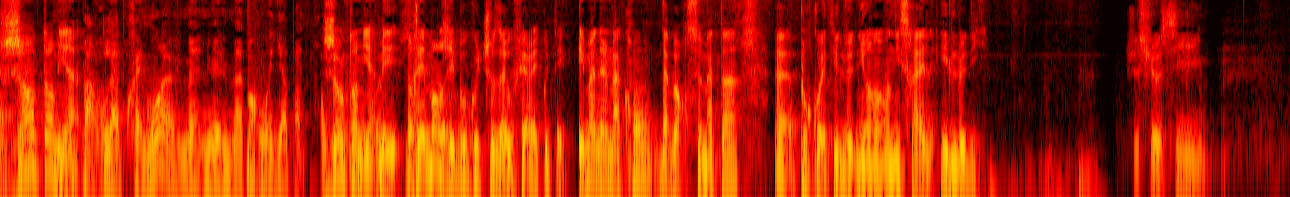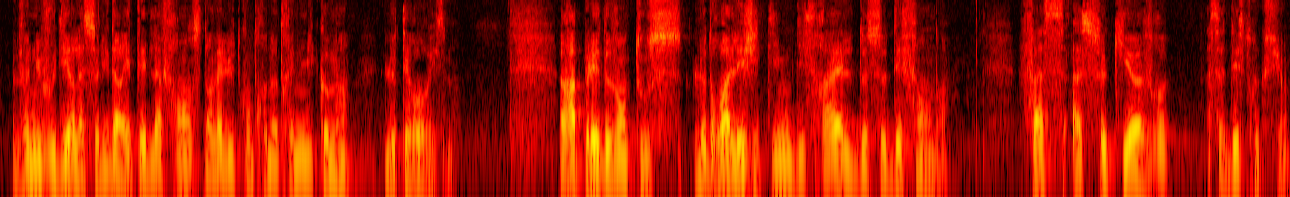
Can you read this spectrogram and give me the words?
J'entends bien. Parle après moi, Emmanuel Macron. Il n'y a pas de problème. J'entends bien, mais vraiment, j'ai beaucoup de choses à vous faire écouter. Emmanuel Macron, d'abord ce matin, euh, pourquoi est-il venu en Israël? Il le dit. Je suis aussi venu vous dire la solidarité de la France dans la lutte contre notre ennemi commun, le terrorisme rappeler devant tous le droit légitime d'Israël de se défendre face à ceux qui œuvrent à sa destruction.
